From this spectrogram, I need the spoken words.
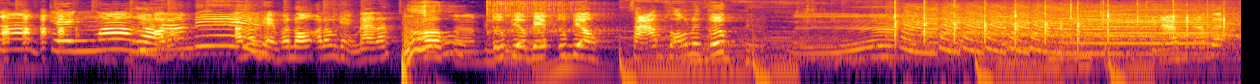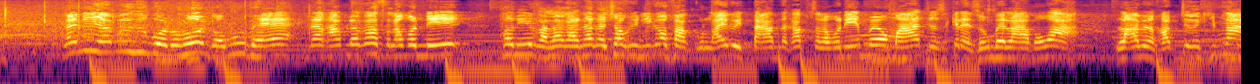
หน้าเก่งมากเอาอะน้ำเอา น้ำแข็งมาน้อง เอาน้ำแข็งได้นะอึ๊บเดียวเบ๊บอึ๊บเดียวสามสองหนึ่งอึ๊บมือกินน้ำกินน้ำด้วยและนี่ครับก็คือบทลงโทษของผู้แพ้นะครับ แล้วก็สำหรับวันนี้เท่านี้ก่อนแล้วกัน ถ้าใครชอบคลิปนี้ก็ฝากกดไลค์กดติดตามนะครับสำหรับวันนี้ไม่เอามาเจอสแกนเนตส่งเพลาเพราะว่าลาไปก่อนครับ เจอกันคลิปหน้า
